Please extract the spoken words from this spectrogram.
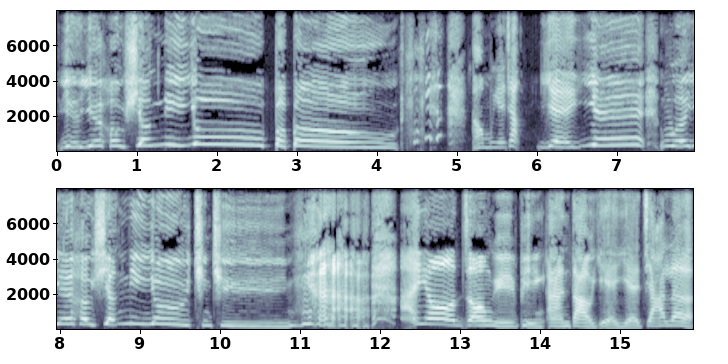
爷爷好想你哟，宝宝。保姆也讲，爷爷，我也好想你哟，亲亲。哎呦，终于平安到爷爷家了，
